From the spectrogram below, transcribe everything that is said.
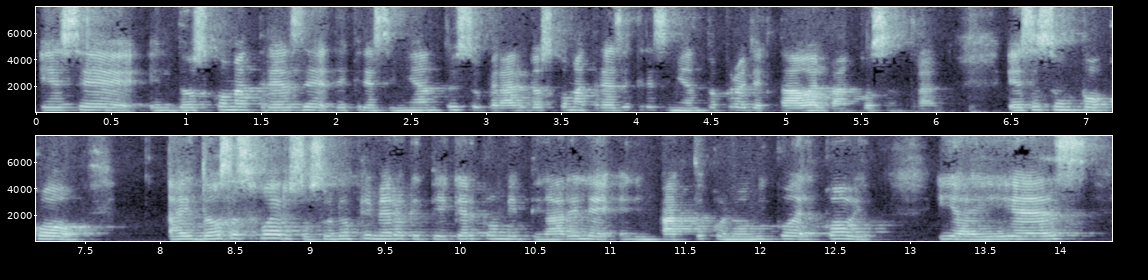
ese, el 2,3 de, de, crecimiento y superar el 2,3 de crecimiento proyectado del Banco Central. Ese es un poco, hay dos esfuerzos. Uno primero que tiene que ver con mitigar el, el impacto económico del COVID y ahí es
